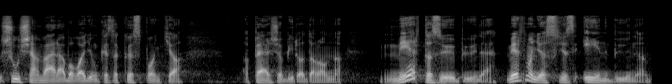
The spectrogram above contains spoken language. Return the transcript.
Súsán várába vagyunk, ez a központja a perzsa birodalomnak. Miért az ő bűne? Miért mondja azt, hogy az én bűnöm?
